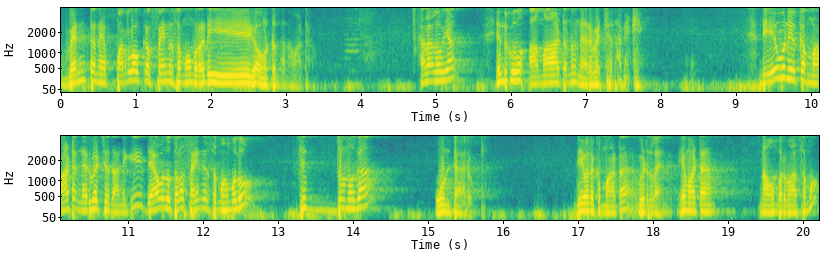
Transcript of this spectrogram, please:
వెంటనే పరలోక సైన్య సమూహం రెడీగా ఉంటుందన్నమాట. హలో లోయ ఎందుకు? ఆ మాటను నెరవేర్చేదానికి. దేవుని యొక్క మాట నెరవేర్చేదానికి దేవదూతల సైన్య సమూహములు సిద్ధముగా ఉంటారు. దేవుని యొక్క మాట విడుదలైంది. ఏ మాట? నవంబర్ మాసము?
